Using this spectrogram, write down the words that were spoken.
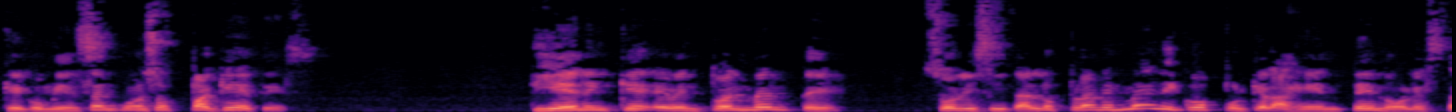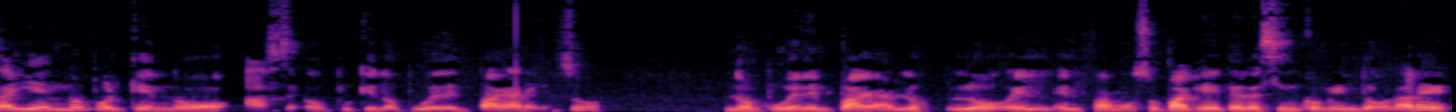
que comienzan con esos paquetes tienen que eventualmente solicitar los planes médicos porque la gente no le está yendo porque no hace o porque no pueden pagar eso. No pueden pagar el, famoso paquete de 5 mil dólares.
